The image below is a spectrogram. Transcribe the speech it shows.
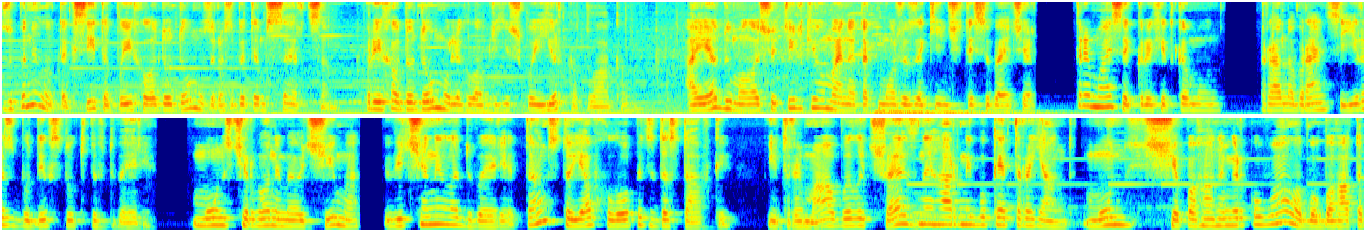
Зупинила таксі та поїхала додому з розбитим серцем. Приїхав додому, лягла в ліжко і гірко плакала. А я думала, що тільки у мене так може закінчитись вечір. Тримайся, крихітка Мун. Рано вранці її розбудив стукіт в двері. Мун з червоними очима відчинила двері. Там стояв хлопець з доставки і тримав величезний гарний букет троянд. Мун ще погано міркувала, бо багато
